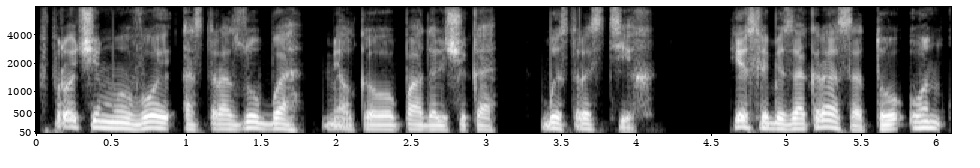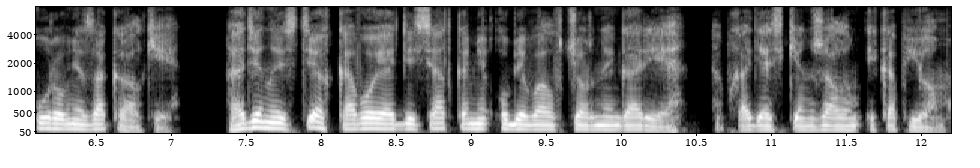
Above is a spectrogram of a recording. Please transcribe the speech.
Впрочем, вой острозуба, мелкого падальщика, быстро стих. Если без окраса, то он уровня закалки. Один из тех, кого я десятками убивал в Черной горе, обходясь кинжалом и копьем.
